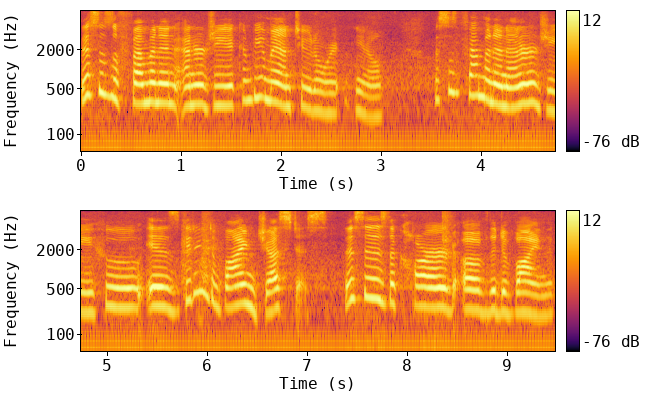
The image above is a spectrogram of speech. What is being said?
this is a feminine energy. It can be a man too, don't you know. This is a feminine energy who is getting divine justice. This is the card of the divine,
